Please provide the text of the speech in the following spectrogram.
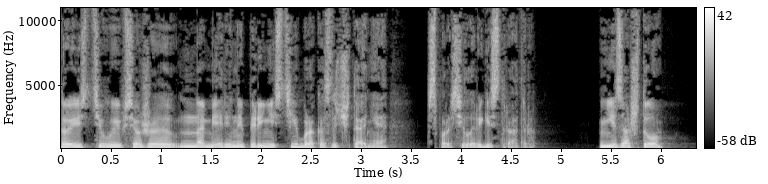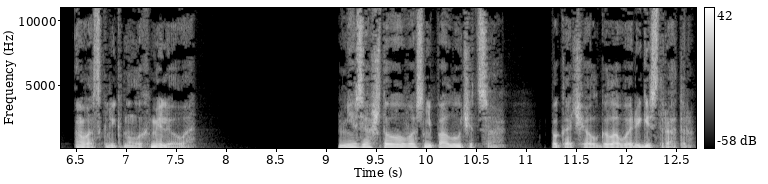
«То есть вы все же намерены перенести бракосочетание?» — спросил регистратор. «Ни за что!» — воскликнула Хмелева. «Ни за что у вас не получится», — покачал головой регистратор.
